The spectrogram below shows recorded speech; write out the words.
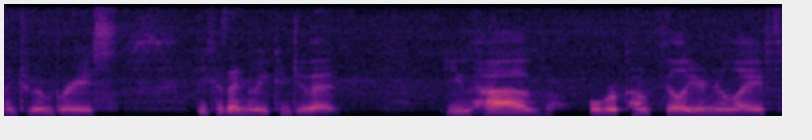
and to embrace because I know you can do it. You have overcome failure in your life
